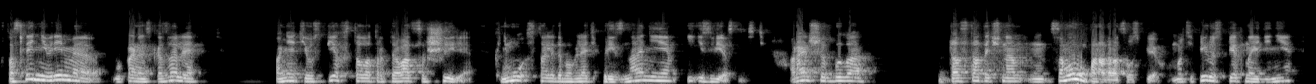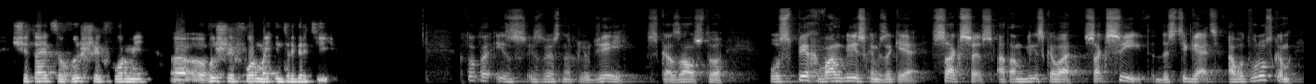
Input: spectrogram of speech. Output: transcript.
В последнее время, вы правильно сказали, понятие успех стало трактоваться шире. К нему стали добавлять признание и известность. Раньше было достаточно самому порадоваться успеху, но теперь успех наедине считается высшей формой, э, высшей формой интровертии. Кто-то из известных людей сказал, что успех в английском языке success от английского succeed – достигать, а вот в русском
